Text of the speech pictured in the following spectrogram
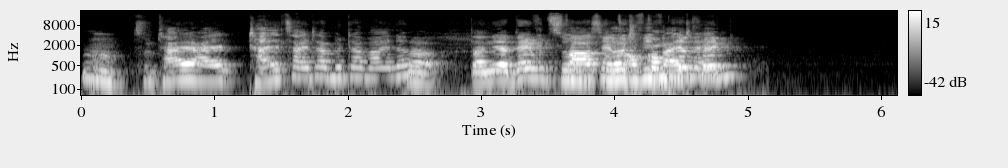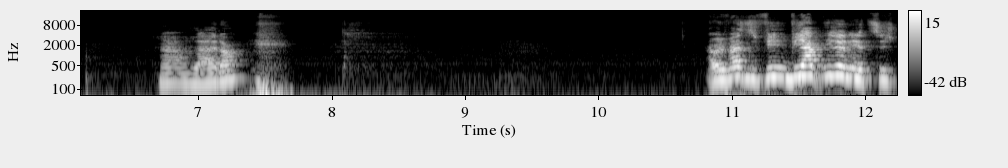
Ja, zum Teil halt Teilzeiter mittlerweile. Ja, Ja. Dann ja, David So, Starr ist jetzt auch komplett weg. eben. leider. Aber ich weiß nicht, wie, wie habt ihr denn jetzt die,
